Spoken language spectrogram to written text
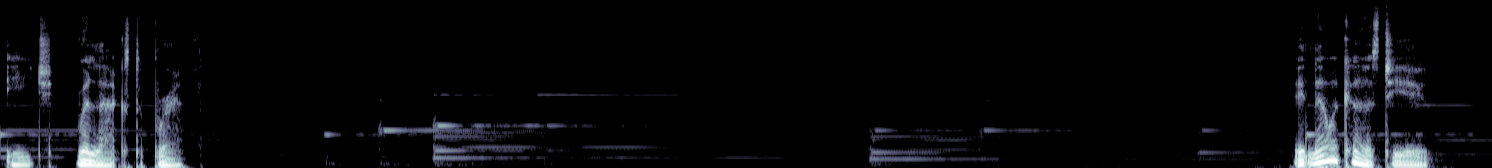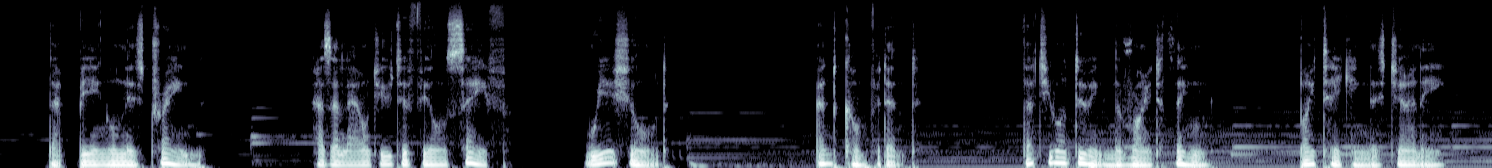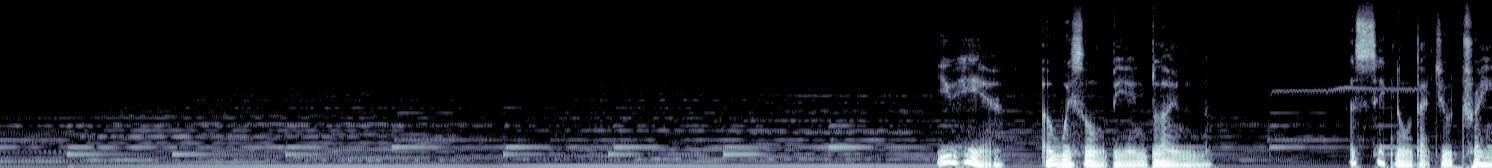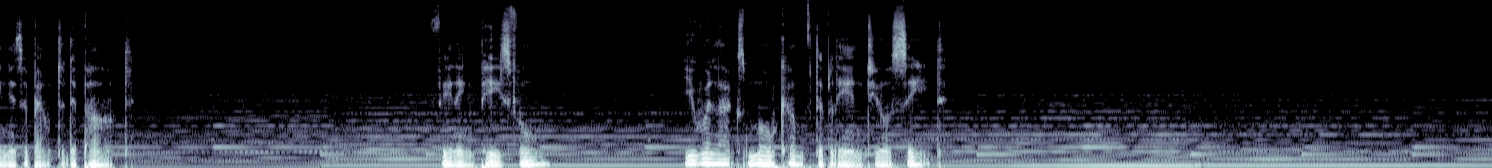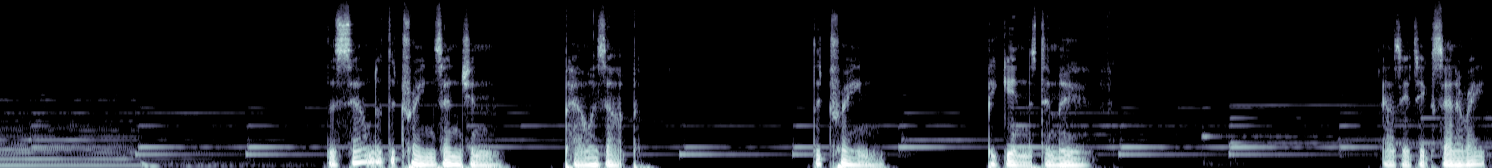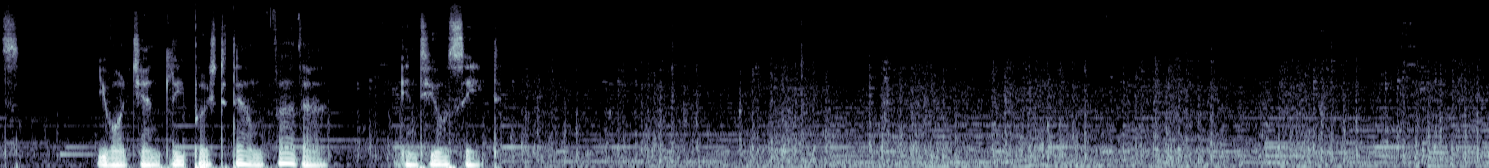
each relaxed breath. It now occurs to you that being on this train has allowed you to feel safe, reassured, and confident that you are doing the right thing by taking this journey. You hear a whistle being blown, a signal that your train is about to depart. Feeling peaceful you relax more comfortably into your seat. The sound of the train's engine powers up. The train begins to move. As it accelerates, you are gently pushed down further into your seat.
